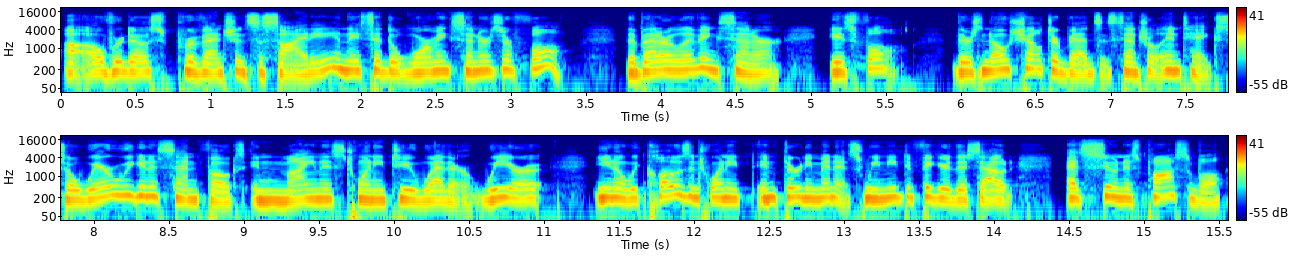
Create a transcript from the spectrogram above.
uh, Overdose Prevention Society, and they said the warming centers are full. The Better Living Center is full. There's no shelter beds at central intake. So where are we going to send folks in minus 22 weather? We are, you know, we close in 20 in 30 minutes. We need to figure this out as soon as possible.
